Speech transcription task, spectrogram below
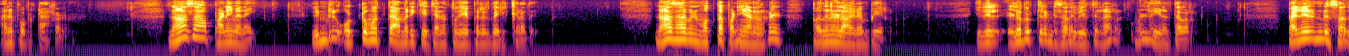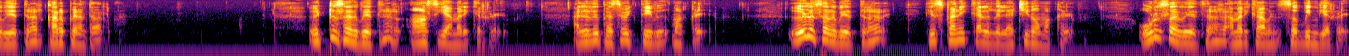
அனுப்பப்பட்டார்கள். நாசா பணிமனை இன்று ஒட்டுமொத்த அமெரிக்க ஜனத்தொகை பிரதிபலிக்கிறது. நாசாவின் மொத்த பணியாளர்கள் பதினேழாயிரம் பேர். இதில் எழுபத்தி ரெண்டு சதவீதத்தினர் வெள்ளை இனத்தவர் பன்னிரெண்டு சதவீதத்தினர் கருப்பு இனத்தவர் எட்டு சதவீதத்தினர் ஆசிய அமெரிக்கர்கள் அல்லது பசிபிக் தீவு மக்கள். ஏழு சதவீதத்தினர் ஹிஸ்பானிக் அல்லது லட்டினோ மக்கள். ஒரு சதவீதத்தினர் அமெரிக்காவின் செவ்விந்தியர்கள்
